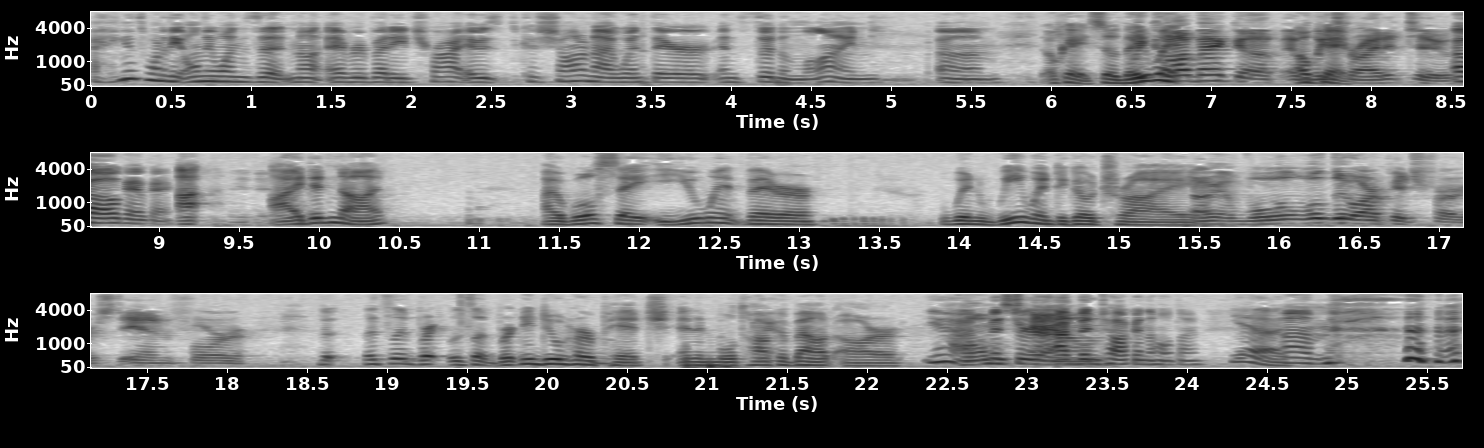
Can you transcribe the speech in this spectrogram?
I think it's one of the only ones that not everybody tried. It was because Sean and I went there and stood in line. Um, Okay, so they we went. caught back up and we tried it too. oh, okay, okay. I did not. I will say you went there when we went to go try. Okay, well, we'll, we'll do our pitch first in for Th- Let's let Brit- let's let Brittany do her pitch, and then we'll talk about our Yeah, Mister. I've been talking the whole time. yeah. Um,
